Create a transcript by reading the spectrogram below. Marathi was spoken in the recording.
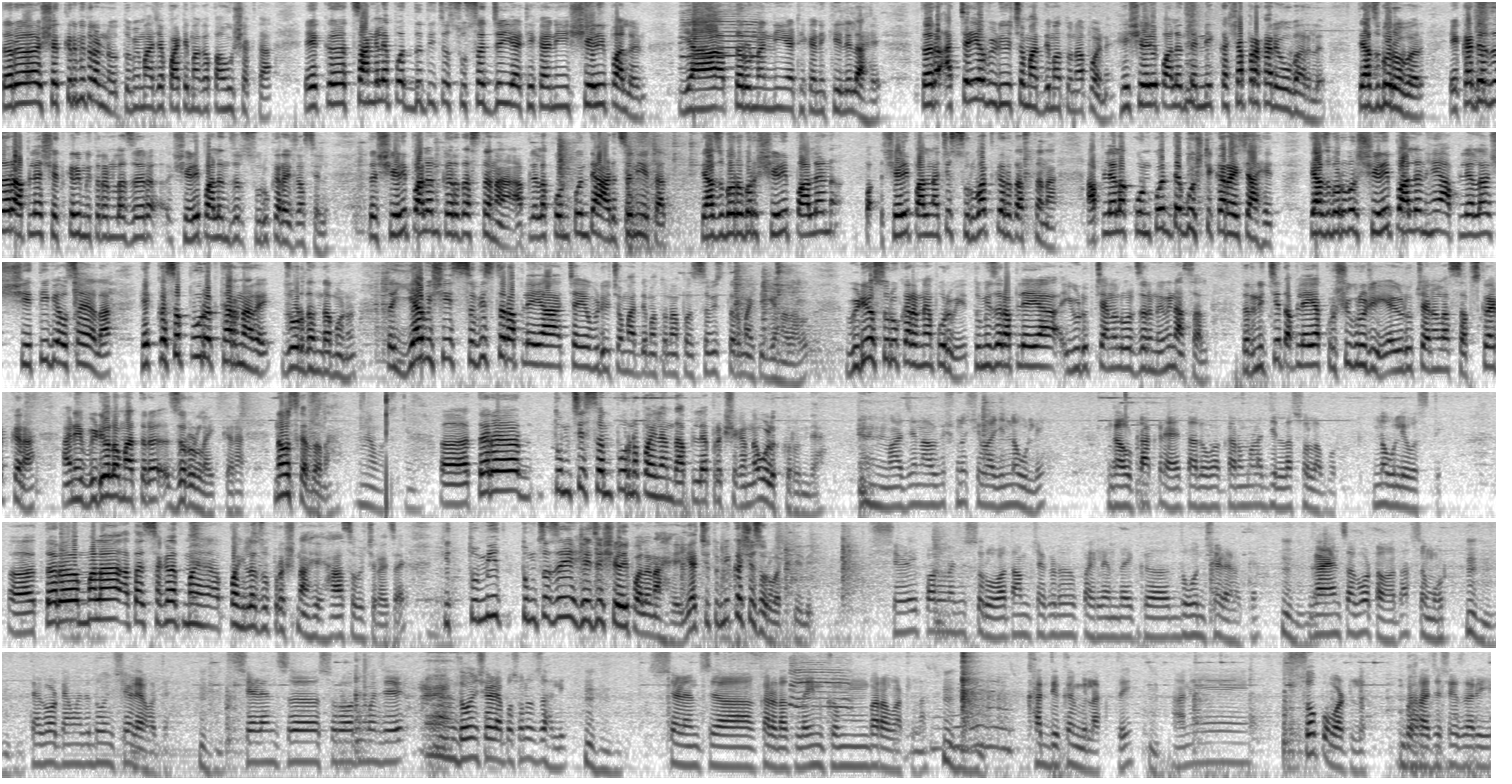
तर शेतकरी मित्रांनो तुम्ही माझ्या पाठीमागं पाहू शकता एक चांगल्या पद्धतीचं सुसज्ज या ठिकाणी शेळी पालन या तरुणांनी या ठिकाणी केलेलं आहे. तर आजच्या या व्हिडिओच्या माध्यमातून आपण हे शेळी पालन त्यांनी कशा प्रकारे उभारलं त्याचबरोबर एखाद्या जर आपल्या शेतकरी मित्रांना जर शेळीपालन जर सुरू करायचं असेल तर शेळीपालन करत असताना आपल्याला कोणकोणत्या अडचणी येतात त्याचबरोबर शेळीपालन शेळीपालनाची सुरुवात करत असताना आपल्याला कोणकोणत्या गोष्टी करायच्या आहेत? त्याचबरोबर शेळीपालन हे आपल्याला शेती व्यवसायाला हे कसं पूरक ठरणार आहे जोडधंदा म्हणून? तर याविषयी सविस्तर आपल्या या आजच्या या व्हिडिओच्या माध्यमातून आपण सविस्तर माहिती घेणार आहोत. व्हिडिओ सुरू करण्यापूर्वी तुम्ही जर आपल्या या युट्यूब चॅनलवर जर नवीन असाल तर निश्चित आपल्या या कृषी गुरुजी या युट्यूब चॅनलला सबस्क्राईब करा आणि व्हिडिओला मात्र जरूर लाईक करा. नमस्कार दादा. नमस्कार. अ, तर तुमची संपूर्ण पहिल्यांदा आपल्या प्रेक्षकांना ओळख करून द्या. माझे नाव विष्णू शिवाजी नवले. गाव टाकडे आहे तालुका करमाळा जिल्हा सोलापूर. नवले वस्ती. अ, तर मला आता सगळ्यात पहिला जो प्रश्न आहे हा असा विचारायचा आहे की तुम्ही तुमचं जे हे जे शेळीपालन आहे याची तुम्ही कशी सुरुवात केली? शेळी पालनाची सुरुवात आमच्याकडं पहिल्यांदा एक अं, दोन शेळ्या होत्या. गायांचा गोठा होता समोर. त्या गोट्यामध्ये दोन शेळ्या होत्या. शेळ्यांचं सुरुवात म्हणजे दोन शेळ्यापासूनच झाली. शेळ्यांच्या करडातला इन्कम बरा वाटला. खाद्य कमी लागतंय आणि सोपं वाटलं घराच्या शेजारी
